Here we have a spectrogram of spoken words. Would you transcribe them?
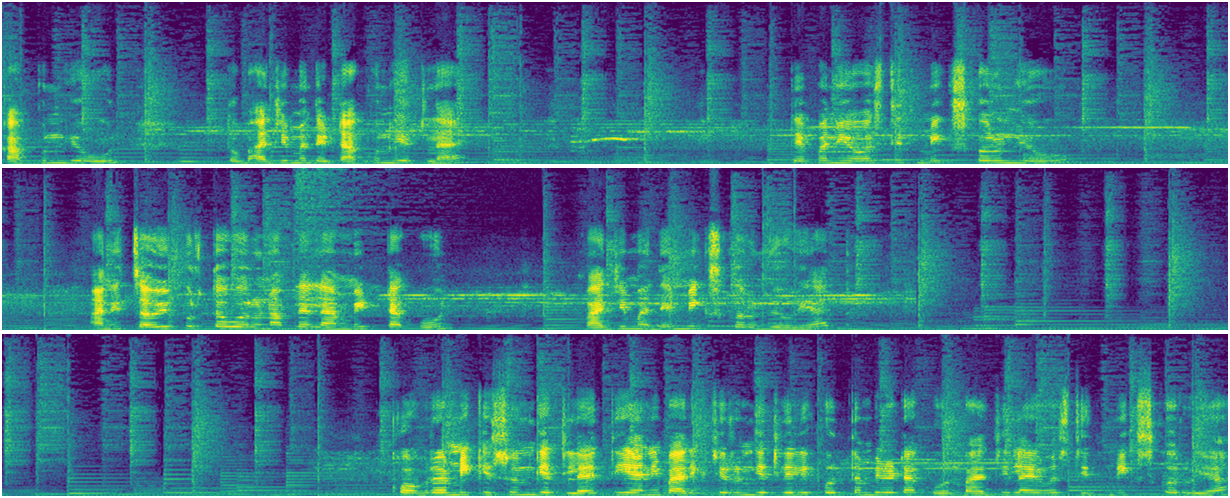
कापून घेऊन तो भाजीमध्ये टाकून घेतला आहे ते पण व्यवस्थित मिक्स करून घेऊ. आणि चवीपुरतं वरून आपल्याला मीठ टाकून भाजीमध्ये मिक्स करून घेऊयात. खोबरं मी किसून घेतलंय ती आणि बारीक चिरून घेतलेली कोथिंबीर टाकून भाजीला व्यवस्थित मिक्स करूया.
